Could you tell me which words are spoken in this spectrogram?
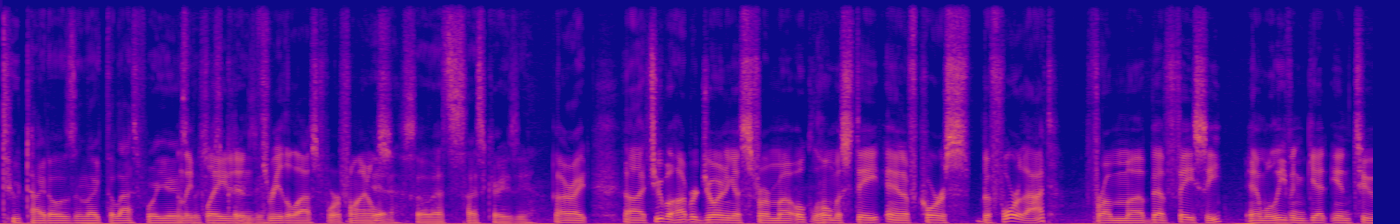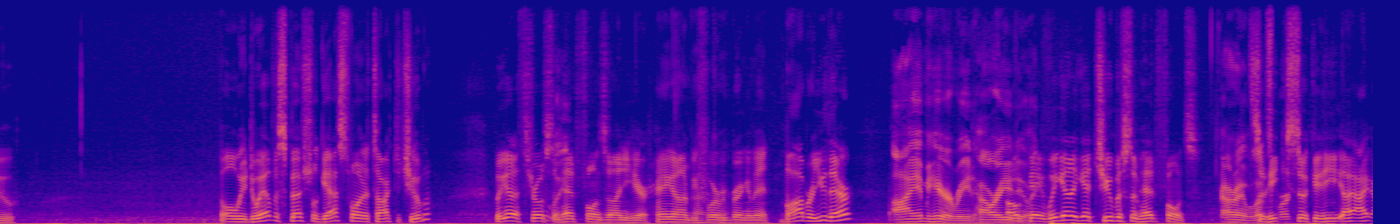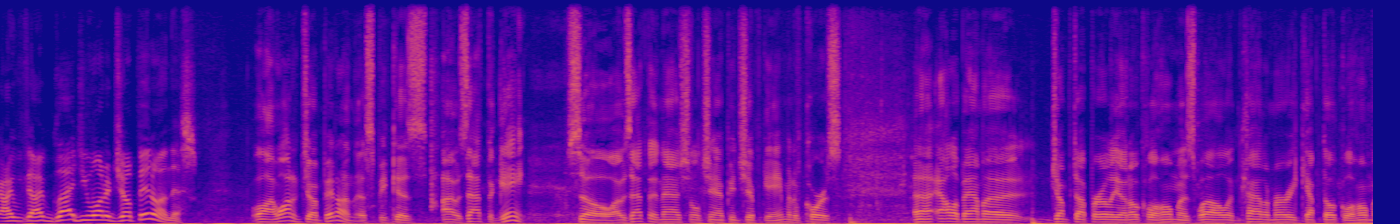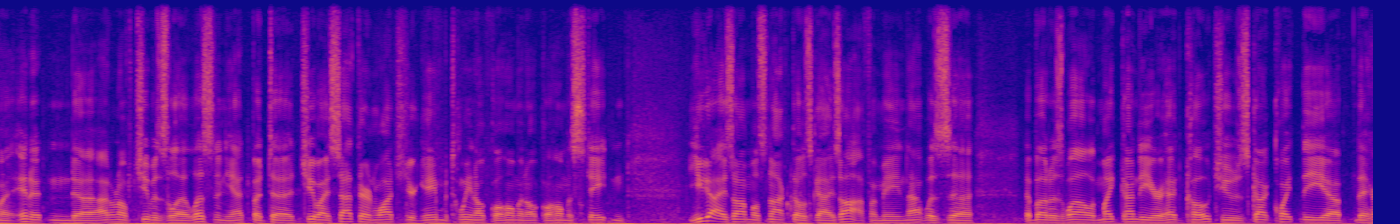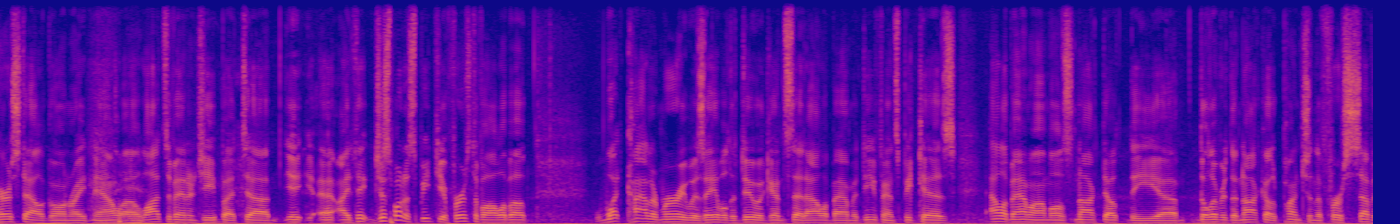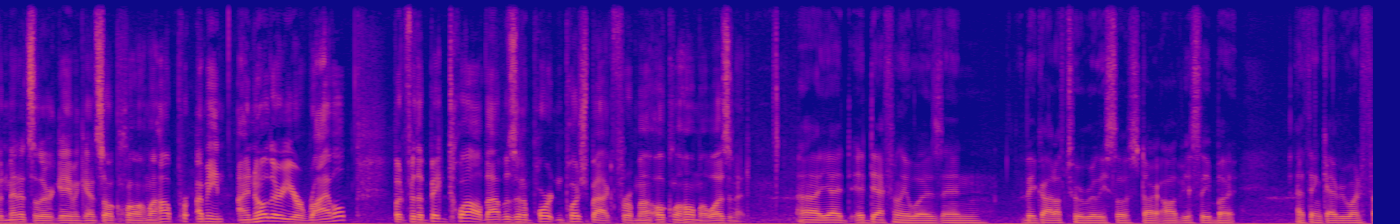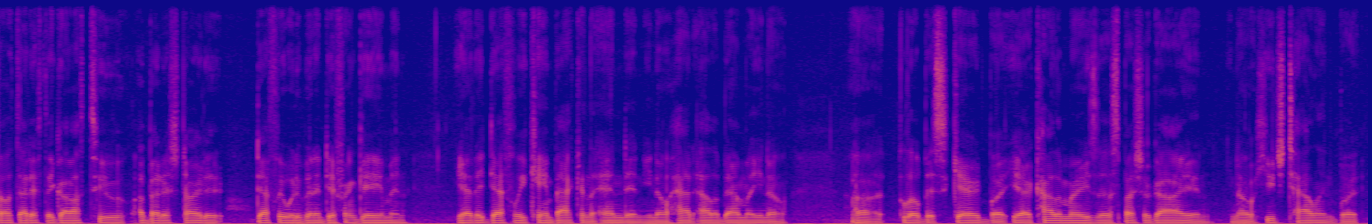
two titles in like the last four years. And they played in three of the last four finals. Yeah, so that's that's crazy. All right, uh, Chuba Hubbard joining us from uh, Oklahoma State, and of course before that from uh, Bev Facey, and we'll even get into. Oh, we do we have a special guest? Want to talk to Chuba? We got to throw some headphones on you here. Hang on before okay. we bring him in. Bob, are you there? I am here, Reed. How are you okay, doing? Okay, we got to get Chuba some headphones. All right, well, so he, work. so can he? I, I, I'm glad you want to jump in on this. Well, I want to jump in on this because I was at the game. So I was at the national championship game, and of course, uh, Alabama jumped up early on Oklahoma as well, and Kyler Murray kept Oklahoma in it. And uh, I don't know if Chuba's uh, listening yet, but uh, Chuba, I sat there and watched your game between Oklahoma and Oklahoma State, and you guys almost knocked those guys off. I mean, that was. Uh, about as well. And Mike Gundy, your head coach, who's got quite the uh, the hairstyle going right now, uh, lots of energy. But uh, I think just want to speak to you first of all about what Kyler Murray was able to do against that Alabama defense because Alabama almost knocked out the uh, delivered the knockout punch in the first seven minutes of their game against Oklahoma. How I mean, I know they're your rival, but for the Big 12, that was an important pushback from uh, Oklahoma, wasn't it? Uh, yeah, it definitely was, and they got off to a really slow start, obviously, but I think everyone felt that if they got off to a better start, it definitely would have been a different game. And yeah, they definitely came back in the end and you know had Alabama, you know, uh, a little bit scared. But yeah, Kyler Murray's a special guy and you know huge talent. But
